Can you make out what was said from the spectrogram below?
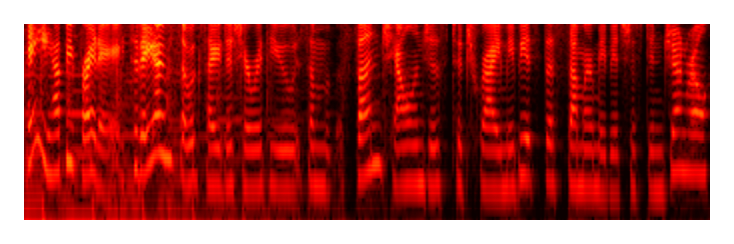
Hey, happy Friday. Today I'm so excited to share with you some fun challenges to try. Maybe it's this summer, maybe it's just in general,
